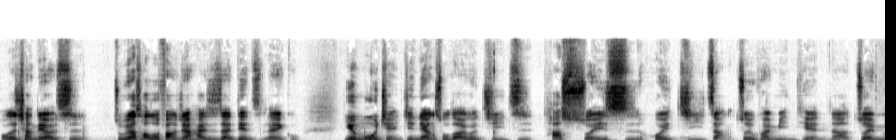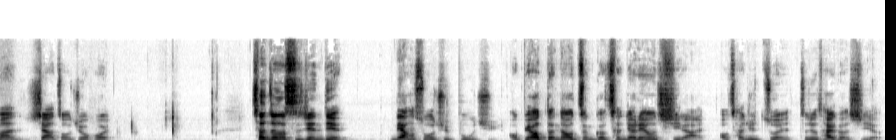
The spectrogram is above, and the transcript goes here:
我在强调的是，主要操作方向还是在电子类股，因为目前已经量缩到一个极致，它随时会急涨，最快明天，那最慢下周就会。趁这个时间点量缩去布局哦，不要等到整个成交量起来哦才去追，这就太可惜了。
